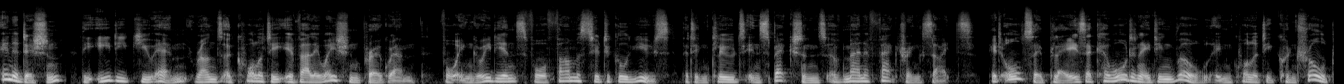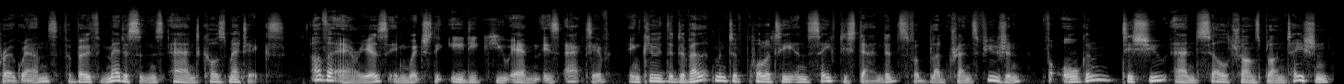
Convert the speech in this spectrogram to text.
In addition, the EDQM runs a quality evaluation program for ingredients for pharmaceutical use that includes inspections of manufacturing sites. It also plays a coordinating role in quality control programs for both medicines and cosmetics. Other areas in which the EDQM is active include the development of quality and safety standards for blood transfusion, for organ, tissue and cell transplantation,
